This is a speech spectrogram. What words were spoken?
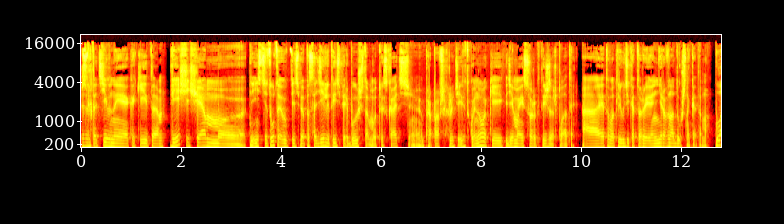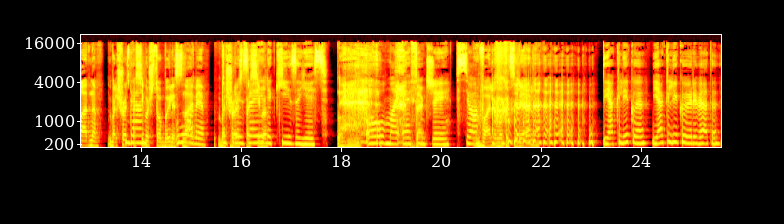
результативные какие-то вещи, чем э, институты, где тебя посадили, ты теперь будешь там вот искать э, пропавших людей. Ты такой, ну окей, где мои 40 тысяч зарплаты? А это вот люди, которые неравнодушны к этому. Ладно, большое да. спасибо, что были с нами. Большое Тут спасибо. Киза есть. О, мой FNG. Все. Валю мы потеряли. Я кликаю, я кликаю, ребята.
